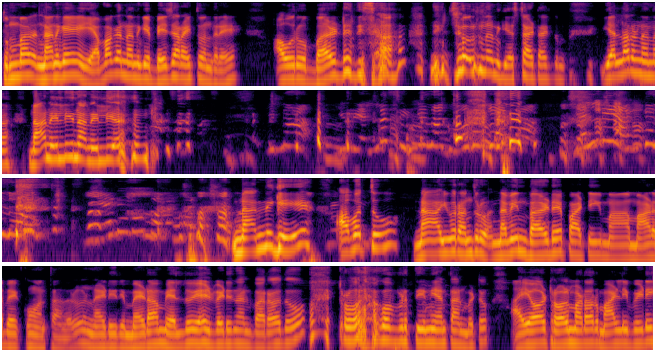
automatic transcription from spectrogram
ತುಂಬ ನನಗೆ ಯಾವಾಗ ನನಗೆ ಬೇಜಾರಾಯಿತು ಅಂದರೆ ಅವರು ಬರ್ಡೇ ದಿವಸ ನಿಜವಾಗ್ಲೂ ನನಗೆ ಸ್ಟಾರ್ಟ್ ಆಯಿತು. ಎಲ್ಲರೂ ನನ್ನ, ನಾನು ಎಲ್ಲಿ ನಾನು ಎಲ್ಲಿ? ಅಂತ. ನನಗೆ ಅವತ್ತು ನಾ ಇವ್ರು ಅಂದ್ರು, ನವೀನ್ ಬರ್ಡೇ ಪಾರ್ಟಿ ಮಾ, ಮಾಡಬೇಕು ಅಂತಂದ್ರು. ನಡೀರಿ ಮೇಡಮ್ ಎಲ್ಲೂ ಹೇಳ್ಬೇಡಿ, ನಾನು ಬರೋದು ಟ್ರೋಲ್ ಆಗೋಗ್ಬಿಡ್ತೀನಿ ಅಂತ ಅಂದ್ಬಿಟ್ಟು, ಅಯ್ಯೋ ಟ್ರೋಲ್ ಮಾಡೋರು ಮಾಡಲಿ ಬಿಡಿ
